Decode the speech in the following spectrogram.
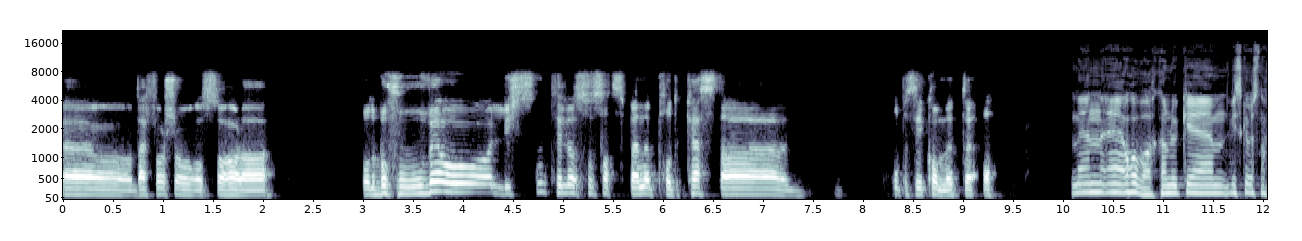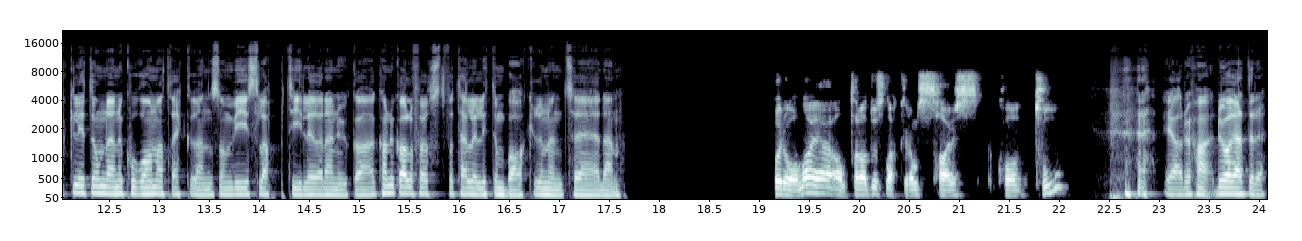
og Derfor så også har da både behovet og lysten til å satse på en podkast si, kommet opp. Men Håvard, kan du ikke, vi skal jo snakke litt om denne koronatrekkeren som vi slapp tidligere denne uka. Kan du ikke aller først fortelle litt om bakgrunnen til den? Korona, jeg antar at du snakker om SARS-CoV-2? ja, du har, du har rett i det.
